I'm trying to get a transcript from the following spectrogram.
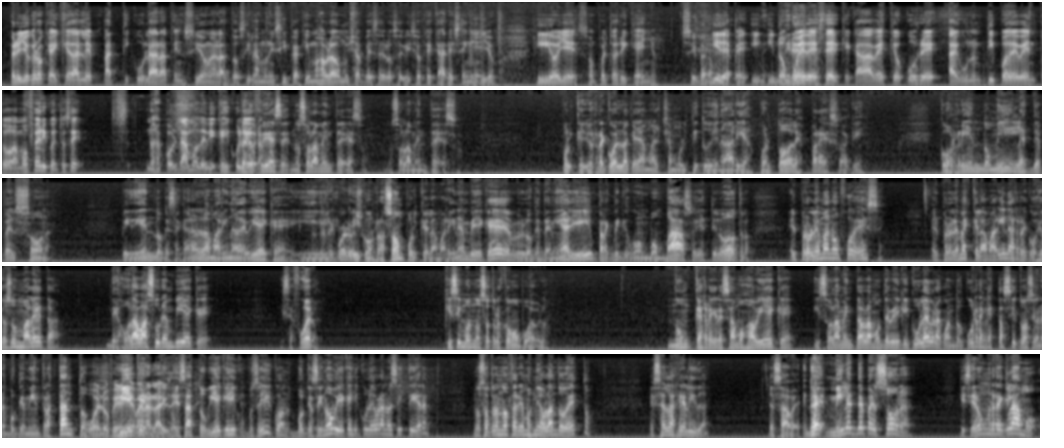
Pero yo creo que hay que darle particular atención a las dos islas municipios. Aquí hemos hablado muchas veces de los servicios que carecen ellos. Y oye, son puertorriqueños. Sí, pero Y, mira, y, no puede esto. ser que cada vez que ocurre algún tipo de evento atmosférico, entonces nos acordamos de Vieques y Culebra. Pero fíjese, no solamente eso, no solamente eso. Porque yo recuerdo aquella marcha multitudinaria por todo el expreso aquí, corriendo miles de personas pidiendo que sacaran la Marina de Vieques y, con razón, porque la Marina en Vieques lo que tenía allí prácticamente con bombazo y esto y lo otro. El problema no fue ese. El problema es que la Marina recogió sus maletas, dejó la basura en Vieques y se fueron. ¿Qué hicimos nosotros como pueblo? Nunca regresamos a Vieques y solamente hablamos de Vieques y Culebra cuando ocurren estas situaciones, porque mientras tanto... O en los fines de semana largos. Exacto, Vieques y pues sí, cuando- porque si no, Vieques y Culebra no existieran, nosotros no estaríamos ni hablando de esto. Esa es la realidad, ya sabes. Entonces, miles de personas que hicieron un reclamo,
